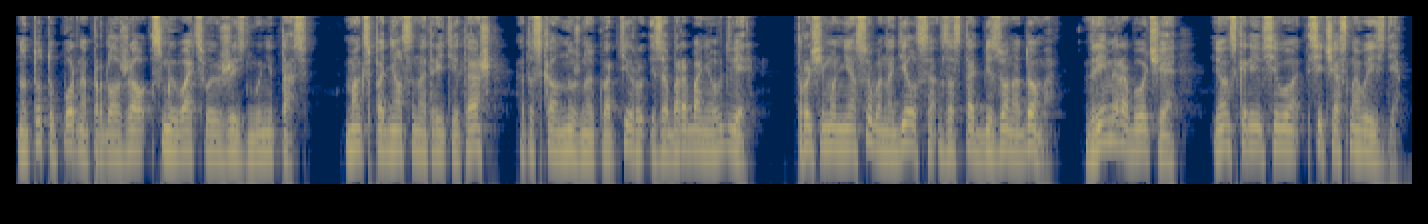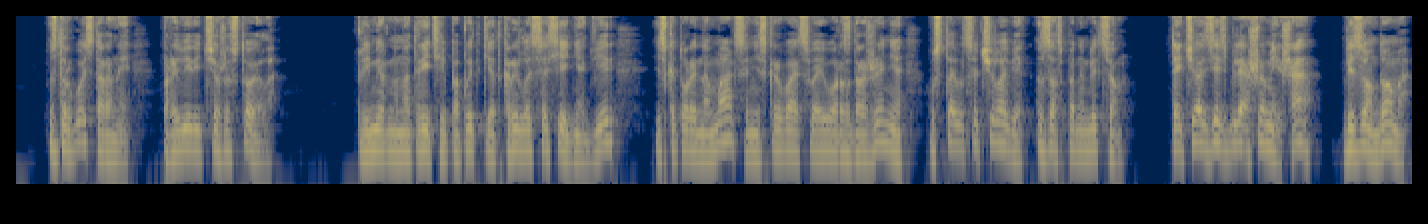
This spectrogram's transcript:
но тот упорно продолжал смывать свою жизнь в унитаз. Макс поднялся на третий этаж, отыскал нужную квартиру и забарабанил в дверь. Впрочем, он не особо надеялся застать Бизона дома. Время рабочее, и он, скорее всего, сейчас на выезде. С другой стороны, проверить все же стоило. Примерно на третьей попытке открылась соседняя дверь, из которой на Макса, не скрывая своего раздражения, уставился человек с заспанным лицом. «Ты чё здесь, бля, шумишь, а?» «Бизон дома».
